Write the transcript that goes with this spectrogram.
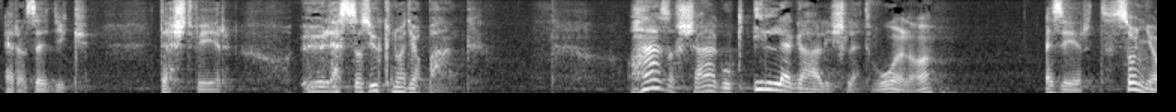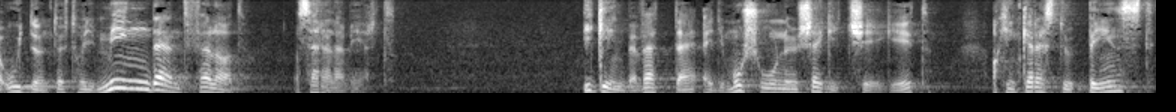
Erre az egyik testvér. Ő lesz az ők nagyapánk. A házasságuk illegális lett volna, ezért Szonya úgy döntött, hogy mindent felad a szerelemért. Igénybe vette egy mosónő segítségét, akin keresztül pénzt,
